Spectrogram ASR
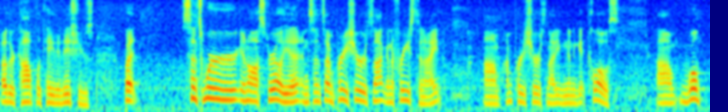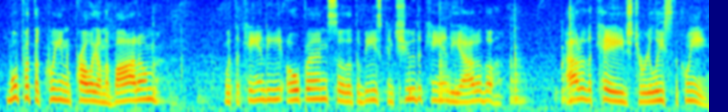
other complicated issues. But since we're in Australia, and since I'm pretty sure it's not going to freeze tonight, um, I'm pretty sure it's not even going to get close. Uh, we'll, we'll put the queen probably on the bottom with the candy open so that the bees can chew the candy out of the, out of the cage to release the queen.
